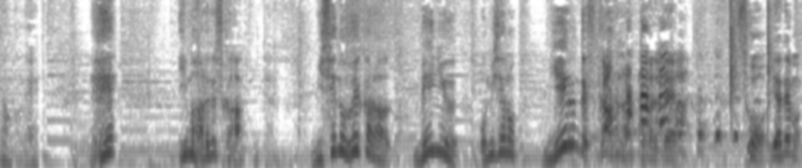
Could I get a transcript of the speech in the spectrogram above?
なんかねえ？今あれですか？みたいな。店の上からメニューお店の見えるんですか？なんて言われて。そう。いやでも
